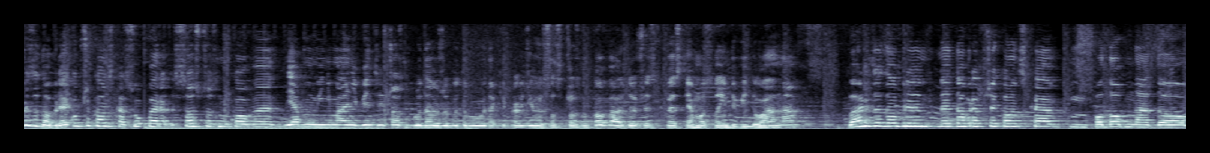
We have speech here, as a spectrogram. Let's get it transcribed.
Bardzo dobry, jako przekąska super, sos czosnkowy, ja bym minimalnie więcej czosnku dał, żeby to był taki prawdziwy sos czosnkowy, ale to już jest kwestia mocno indywidualna. Bardzo dobry, dobra przekąska, podobna do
